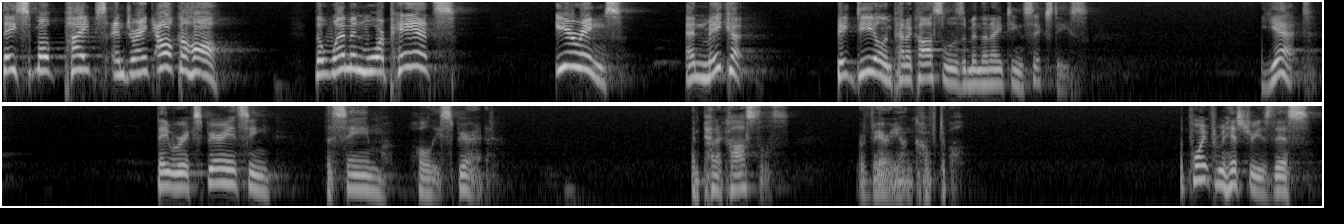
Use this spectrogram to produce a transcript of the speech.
They smoked pipes and drank alcohol. The women wore pants, earrings, and makeup. Big deal in Pentecostalism in the 1960s. Yet, they were experiencing the same Holy Spirit. And Pentecostals very uncomfortable. The point from history is this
